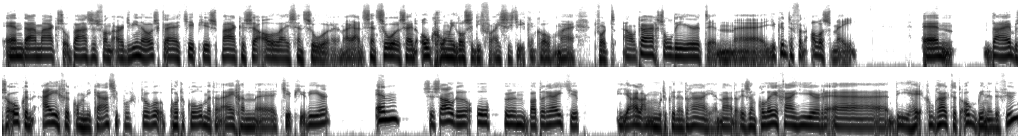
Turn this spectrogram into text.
En daar maken ze op basis van Arduino's, kleine chipjes, maken ze allerlei sensoren. Nou ja, de sensoren zijn ook gewoon weer losse devices die je kunt kopen. Maar het wordt aan elkaar gesoldeerd en uh, je kunt er van alles mee. En daar hebben ze ook een eigen communicatieprotocol met een eigen uh, chipje weer. En ze zouden op een batterijchip een jaar lang moeten kunnen draaien. Nou, er is een collega hier uh, die gebruikt het ook binnen de VU.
